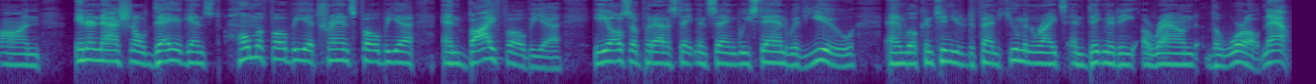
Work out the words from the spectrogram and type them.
on International Day Against Homophobia, Transphobia, and Biphobia. He also put out a statement saying, We stand with you and will continue to defend human rights and dignity around the world. Now,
